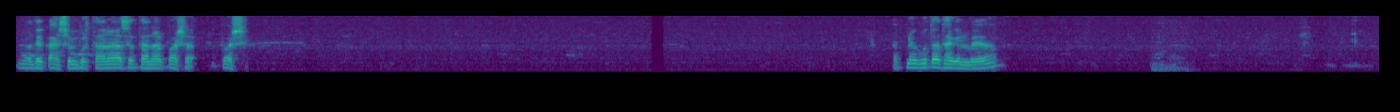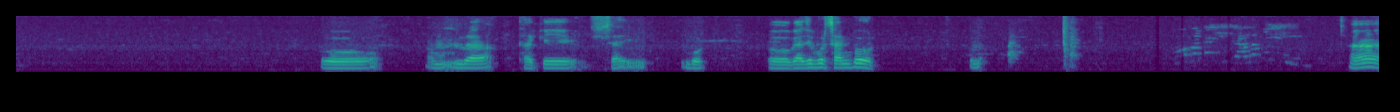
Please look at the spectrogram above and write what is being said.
আমাদের কাশিমপুর থানা আছে, থানার পাশা পাশে। আপনি কোথায় থাকেন ভাইয়া? ও, আমরা থাকি সাইনবোর্ড ও গাজীপুর সাইনবোর্ড। হ্যাঁ।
